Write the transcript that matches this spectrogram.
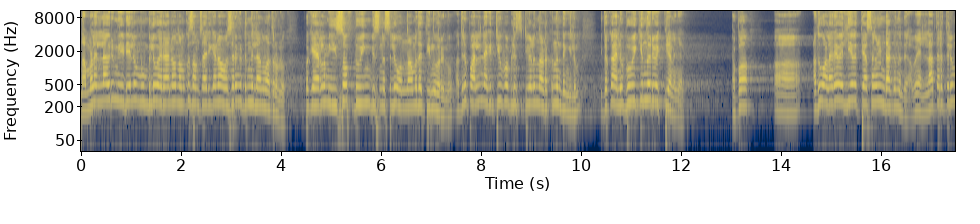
നമ്മളെല്ലാവരും മീഡിയയിൽ മുമ്പിൽ വരാനോ നമുക്ക് സംസാരിക്കാനോ അവസരം കിട്ടുന്നില്ല എന്ന് മാത്രമേ ഉള്ളൂ. ഇപ്പോൾ കേരളം ഈസ് ഓഫ് ഡൂയിങ് ബിസിനസ്സിൽ ഒന്നാമതെത്തി എന്ന് പറയുന്നു. അതിന് പല നെഗറ്റീവ് പബ്ലിസിറ്റികളും നടക്കുന്നുണ്ടെങ്കിലും ഇതൊക്കെ അനുഭവിക്കുന്ന ഒരു വ്യക്തിയാണ് ഞാൻ. അപ്പോൾ അത് വളരെ വലിയ വ്യത്യാസങ്ങൾ ഉണ്ടാക്കുന്നുണ്ട്. അപ്പോൾ എല്ലാ തരത്തിലും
